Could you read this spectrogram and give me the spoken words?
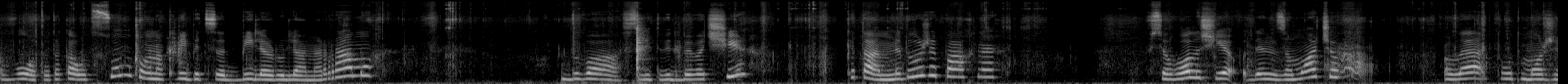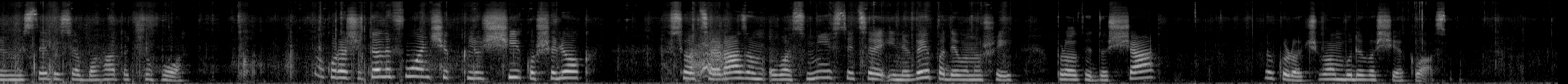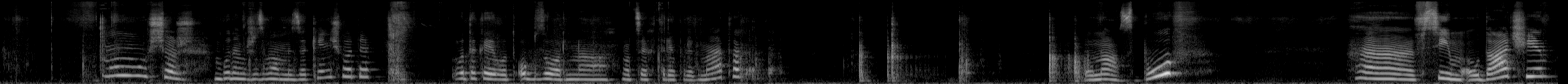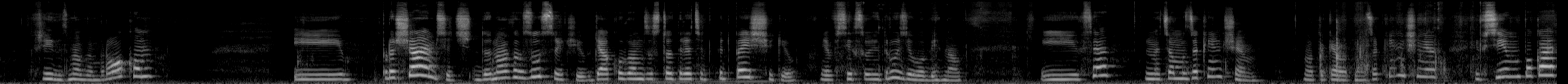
Вот, отака от сумка, вона кріпиться біля руля на раму. Два світловідбивачі. Китаєм не дуже пахне. Всього лиш є один замочок, але тут може вміститися багато чого. Коротше, телефончик, ключі, кошельок. Все це разом у вас міститься і не випаде, воно ще й проти доща. Ну, коротше, вам буде вообще класно. Ну, що ж, будемо вже з вами закінчувати. Отакий от обзор на оцих три предмета. У нас був. Е, Всім удачі, всіх з Новим роком. І прощаємося. До нових зустрічей. Дякую вам за 130 підписчиків. Я всіх своїх друзів обігнав. І все, на цьому закінчуємо. Отаке от на закінчення. І всім пока!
